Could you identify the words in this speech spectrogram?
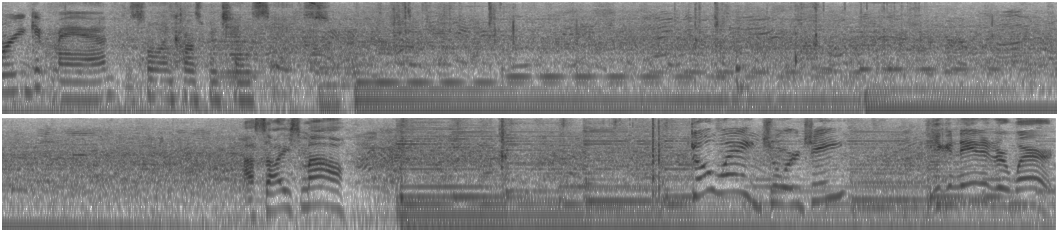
Or you get mad. This only cost me 10 cents. I saw you smile. Go away, Georgie. You can eat it or wear it.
